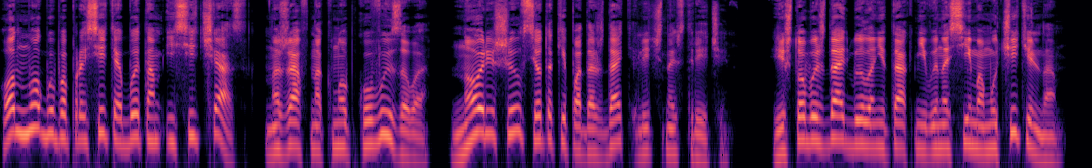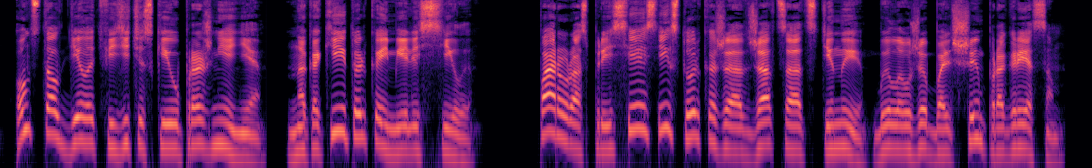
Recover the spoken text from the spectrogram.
Он мог бы попросить об этом и сейчас, нажав на кнопку вызова, но решил все-таки подождать личной встречи. И чтобы ждать было не так невыносимо мучительно, он стал делать физические упражнения, на какие только имелись силы. Пару раз присесть и столько же отжаться от стены было уже большим прогрессом,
